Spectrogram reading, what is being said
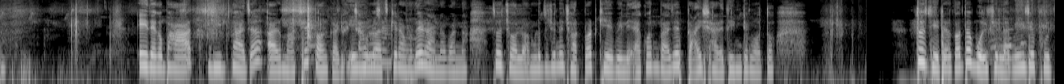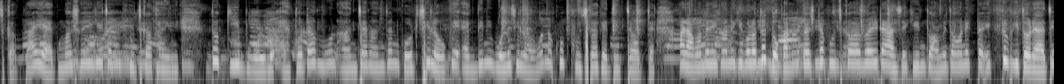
এই দেখো ভাত বিট ভাজা আর মাছের তরকারি। এই হলো আজকের আমাদের রান্না বান্না তো চলো আমরা দুজনে ঝটপট খেয়ে ফেলি। এখন বাজে প্রায় সাড়ে তিনটে মতো। তো যেটার কথা বলছিলাম, এই যে ফুচকা, প্রায় এক মাস হয়ে গিয়েছে আমি ফুচকা খাইনি। তো কি বলব, এতটা মন আনচান আনচান করছিল, ওকে একদিনই বলেছিল, আমার না খুব ফুচকা খেতে ইচ্ছা হচ্ছে। আর আমাদের এখানে কি বলতো, দোকানের কাছটা ফুচকা ব্যাপারীটা আসে, কিন্তু আমি তো অনেকটা একটু ভিতরে আছি।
